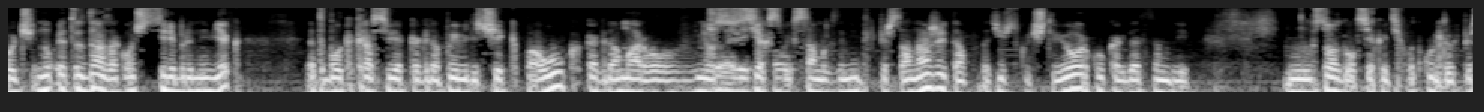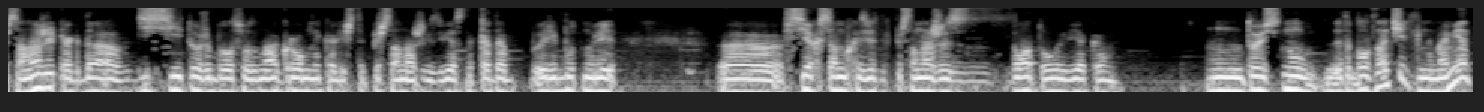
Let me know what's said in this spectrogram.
очень... Ну, это, да, закончится Серебряный век. Это был как раз век, когда появились Человек-паук, когда Марвел внес всех своих самых знаменитых персонажей, там, фантастическую четверку, когда Стэнли создал всех этих вот культовых персонажей, когда в DC тоже было создано огромное количество персонажей известных, когда ребутнули э, всех самых известных персонажей Золотого века. То есть, ну, это был значительный момент,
